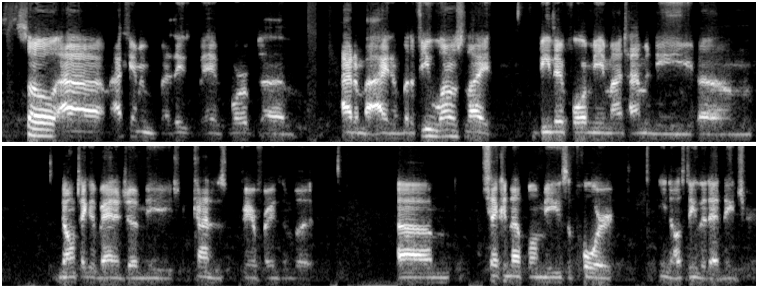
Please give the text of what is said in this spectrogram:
So uh, I can't remember they had worked uh, item by item, but a few ones like be there for me in my time of need. Um, don't take advantage of me. Kind of just paraphrasing, but um, checking up on me, support, you know, things of that nature.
